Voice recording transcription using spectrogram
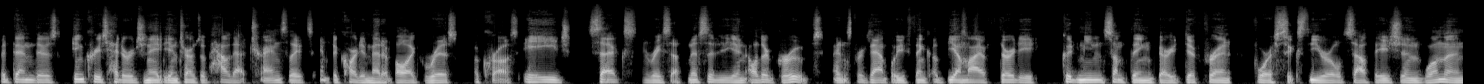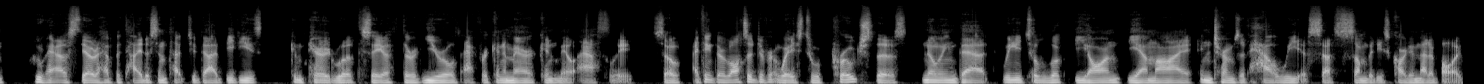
But then there's increased heterogeneity in terms of how that translates into cardiometabolic risk across age, sex, race, ethnicity, and other groups. And for example, you think a BMI of 30 could mean something very different for a 60 year old South Asian woman who has steatohepatitis and type 2 diabetes compared with, say, a 30 year old African American male athlete. So I think there are lots of different ways to approach this, knowing that we need to look beyond BMI in terms of how we assess somebody's cardiometabolic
